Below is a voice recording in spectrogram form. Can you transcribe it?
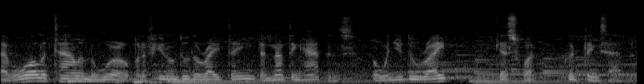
have all the talent in the world, but if you don't do the right thing, then nothing happens. But when you do right, guess what? Good things happen.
